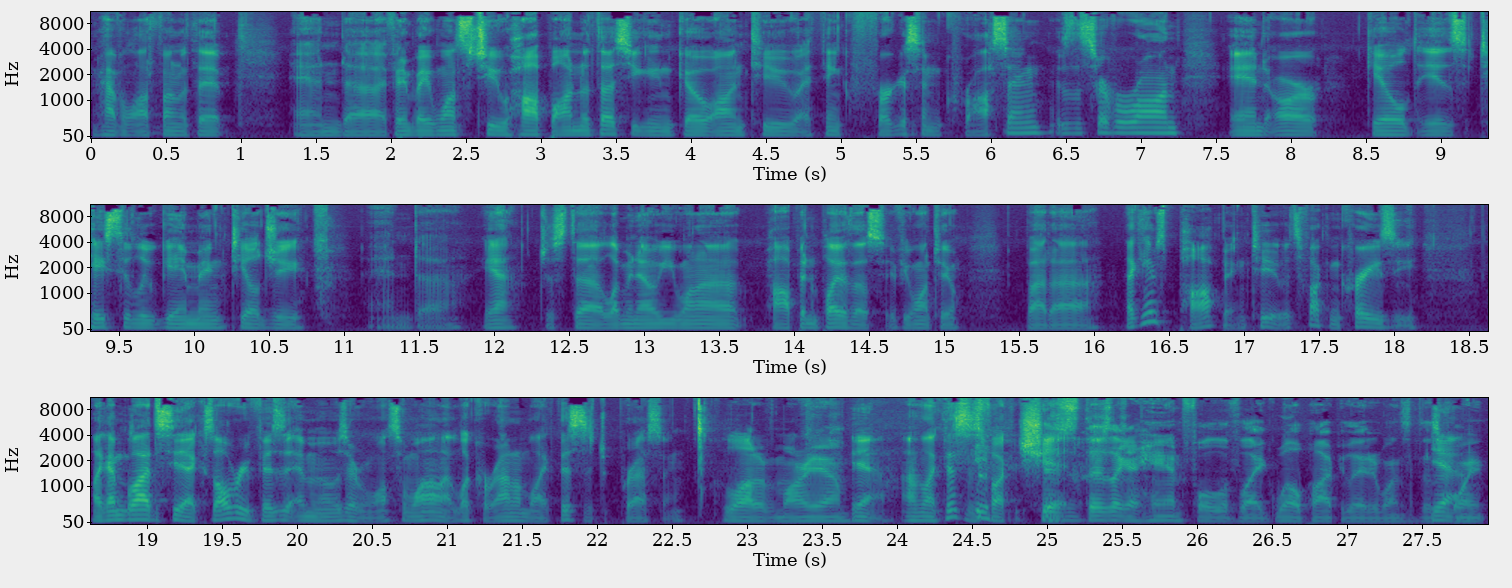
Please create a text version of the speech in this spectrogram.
I'm having a lot of fun with it. And uh, if anybody wants to hop on with us, you can go on to I think Ferguson Crossing is the server we're on, and our guild is Tasty Loot Gaming TLG. And uh, yeah, just uh, let me know you want to hop in and play with us if you want to. But uh, that game's popping too. It's fucking crazy. Like I'm glad to see that because I'll revisit MMOs every once in a while and I look around. I'm like, this is depressing. A lot of them are, yeah. Yeah, I'm like, this is fucking shit. There's, there's like a handful of like well populated ones at this Yeah. point.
